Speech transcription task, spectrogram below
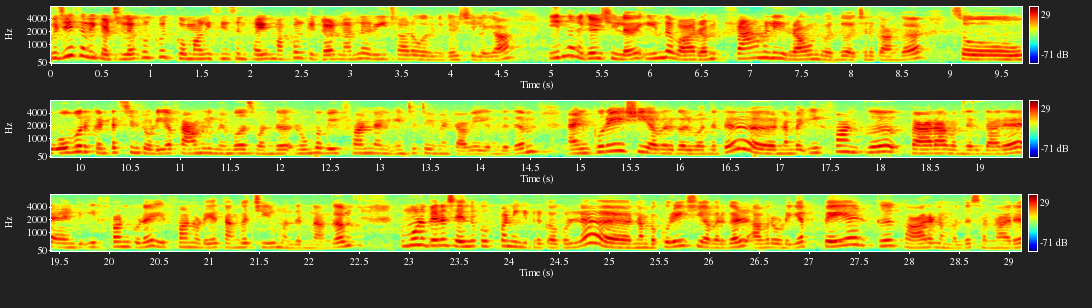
விஜய் தொலைக்காட்சியில் cook with Comali season five மக்கள்கிட்ட நல்ல ரீச் ஆகிற ஒரு நிகழ்ச்சி இல்லையா? இந்த நிகழ்ச்சியில் இந்த வாரம் ஃபேமிலி ரவுண்ட் வந்து வச்சுருக்காங்க. ஸோ ஒவ்வொரு கண்டஸ்டண்ட்டோடைய ஃபேமிலி மெம்பர்ஸ் வந்து ரொம்பவே ஃபன் அண்ட் என்டர்டெயின்மெண்ட்டாகவே இருந்தது. அண்ட் குரேஷி அவர்கள் வந்துட்டு நம்ம இர்ஃபானுக்கு பேராக வந்திருந்தார். அண்ட் இர்ஃபான் கூட இர்ஃபானுடைய தங்கச்சியும் வந்திருந்தாங்க. மூணு பேரும் சேர்ந்து குக் பண்ணிக்கிட்டு இருக்கக்குள்ள நம்ம குரேஷி அவர்கள் அவருடைய பெயருக்கு காரணம் வந்து சொன்னார்.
